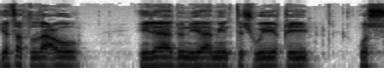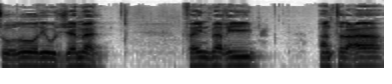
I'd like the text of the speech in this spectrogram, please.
يتطلع إلى دنيا من التشويق والسرور والجمال فينبغي أن ترعى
